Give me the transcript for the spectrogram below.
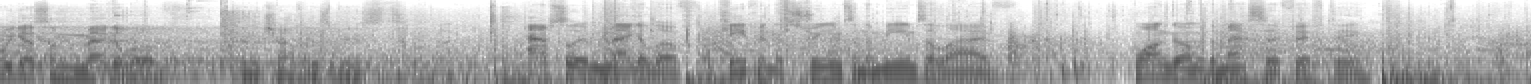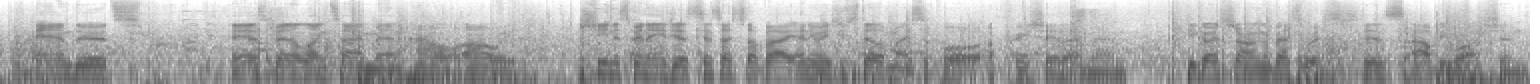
Can we got some mega love in the chat for this beast? Absolute mega love. Keeping the streams and the memes alive. One going with a massive 50. Damn, dudes. Yeah, it's been a long time, man. How are we? Machine, it's been ages since I stopped by. Anyways, you still have my support. Appreciate that, man. Keep going strong and best wishes. I'll be watching.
